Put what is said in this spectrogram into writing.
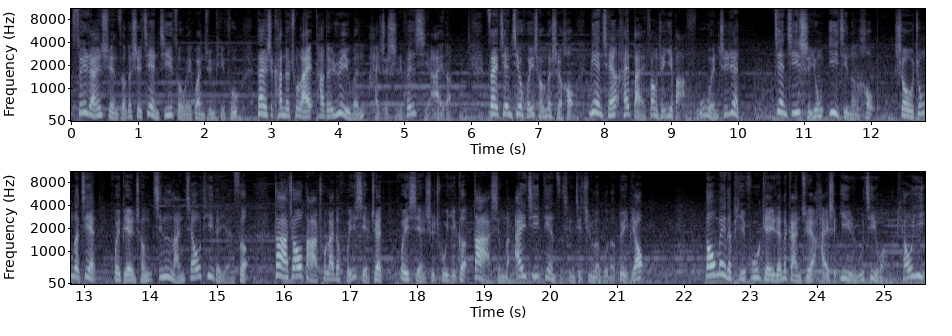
虽然选择的是剑姬作为冠军皮肤，但是看得出来他对瑞文还是十分喜爱的。在剑姬回城的时候，面前还摆放着一把符文之刃。剑姬使用 E 技能后，手中的剑会变成金蓝交替的颜色。大招打出来的回血阵会显示出一个大型的 IG 电子竞技俱乐部的对标。刀妹的皮肤给人的感觉还是一如既往的飘逸，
